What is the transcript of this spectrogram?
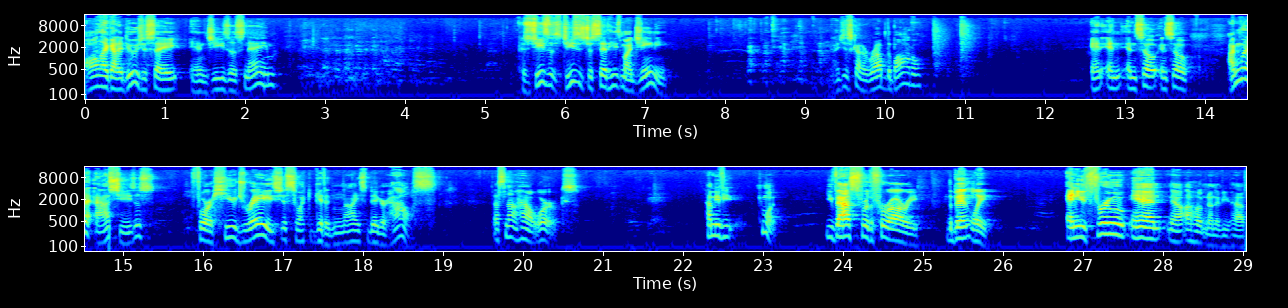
All I got to do is just say, in Jesus' name. Because Jesus, Jesus just said he's my genie. I just got to rub the bottle. And, and, and, so, and so I'm going to ask Jesus for a huge raise just so I could get a nice, bigger house. That's not how it works. How many of you, come on, you've asked for the Ferrari, the Bentley, and you threw in, now I hope none of you have.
